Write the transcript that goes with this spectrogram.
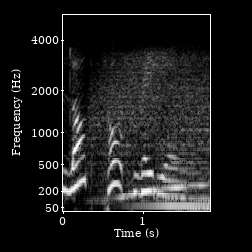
Blog Talk Radio.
